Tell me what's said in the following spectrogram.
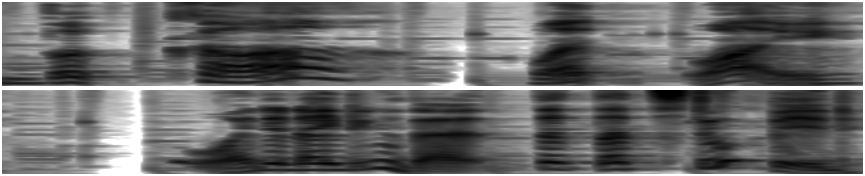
Baka? What? Why? Why did I do that? That that's stupid.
